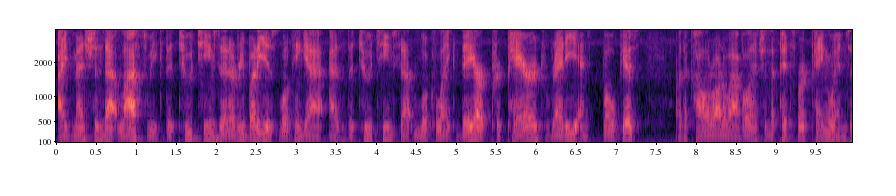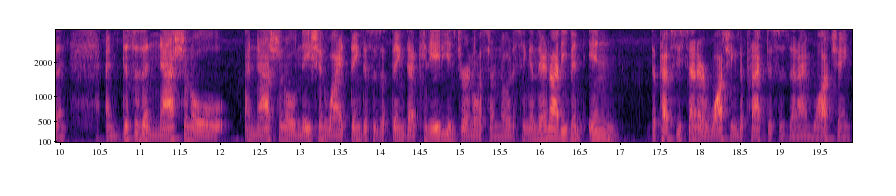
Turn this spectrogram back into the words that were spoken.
I mentioned that last week. The two teams that everybody is looking at as the two teams that look like they are prepared, ready, and focused are the Colorado Avalanche and the Pittsburgh Penguins. And and this is a national a national nationwide thing. This is a thing that Canadian journalists are noticing, and they're not even in the Pepsi Center watching the practices that I'm watching.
